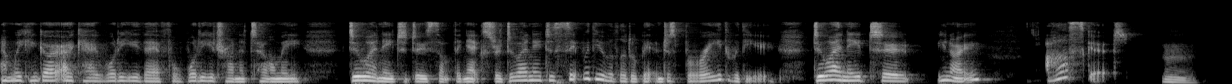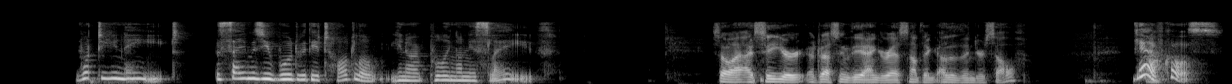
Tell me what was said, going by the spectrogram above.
And we can go, okay, what are you there for? What are you trying to tell me? Do I need to do something extra? Do I need to sit with you a little bit and just breathe with you? Do I need to, you know, ask it? Mm. What do you need? The same as you would with your toddler, you know, pulling on your sleeve. So I see you're addressing the anger as something other than yourself. Yeah, Yeah. of course.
